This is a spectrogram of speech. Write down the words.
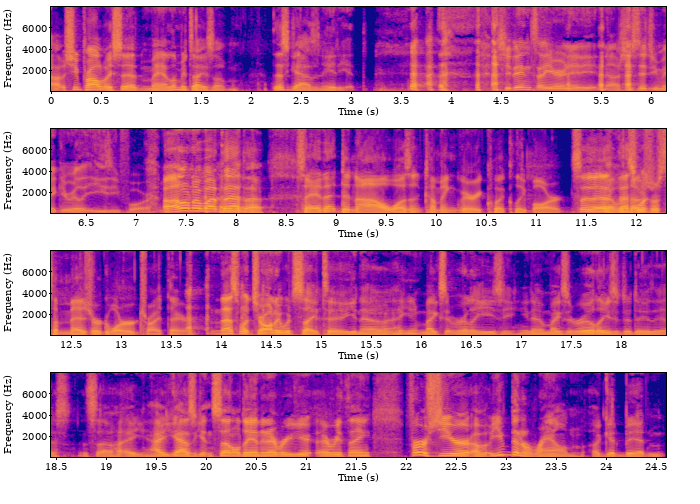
Uh, she probably said, man, let me tell you something. This guy's an idiot. she didn't say you're an idiot. No, she said you make it really easy for her. I don't know about that though. Say that denial wasn't coming very quickly, Bart. So that- That that's those what- were some measured words right there. That's what Charlie would say too. You know, he makes it really easy. You know, makes it real easy to do this. And so, hey, how you guys are getting settled in and every year, everything. First year of you've been around a good bit and,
